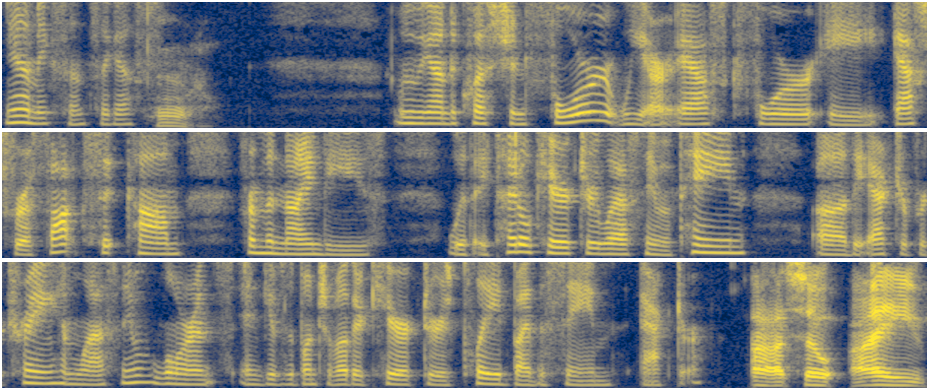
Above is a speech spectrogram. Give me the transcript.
Yeah, makes sense, I guess. Yeah. Moving on to question four, we are asked for a asked for a Fox sitcom from the '90s with a title character, last name of Payne, uh, the actor portraying him, last name of Lawrence, and gives a bunch of other characters played by the same actor. Uh, so I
